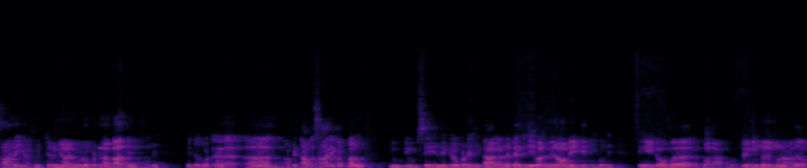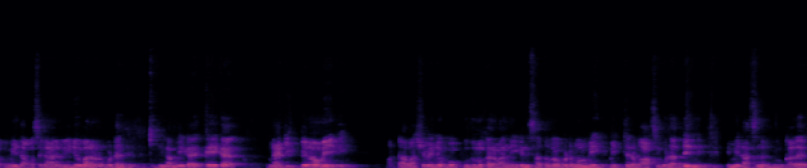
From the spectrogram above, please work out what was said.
සාරි එකක්. මෙච්චර මේ අඩුවට ඔබට ලබා දෙන්න හොඳේ. එතකොට අපි තව සාරි එකක් බලමු YouTube sale එකේ ඔබට හිතා ගන්න බැරි දේවල් වෙනවා මේකෙදි හොඳේ ඉතින් ඒක ඔබ බලාපොරොත්තු වෙමින් ඉන්නනේ මොනවාද අපි මේ දවස ගානේ වීඩියෝ බලනකොට ඔබට නිකන් මේක එක එක මැජික් වෙනවා මේකේ මට අවශ්‍ය වෙන්නේ ඔබ පුදුම කරවන්න. ඒක නිසා තමයි ඔබට මම මේ මෙච්චර වාසි ගොඩක් දෙන්නේ. ඉතින් මේ ලස්සන බ්ලූ කලර්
